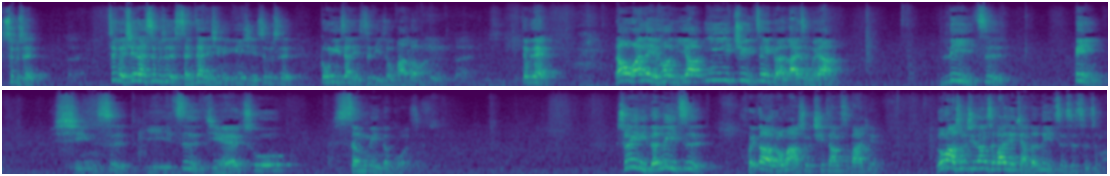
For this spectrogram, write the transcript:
是不是？对。这个现在是不是神在你心里运行？是不是公义在你肢体中发动了？嗯，对。对不对？然后完了以后，你要依据这个来怎么样？立志并行事，以致结出生命的果子。所以你的立志，回到罗马书七章十八节，罗马书七章十八节讲的立志是指什么？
